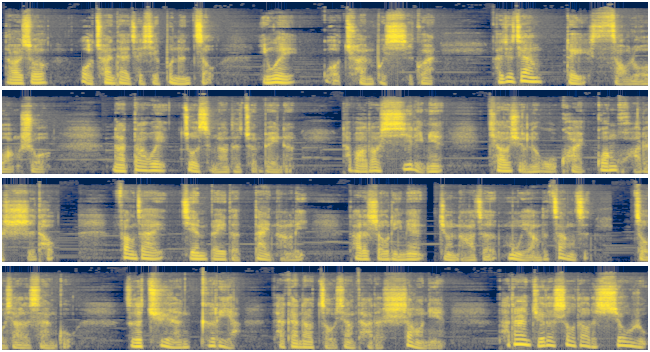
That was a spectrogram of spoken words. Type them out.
大卫说：“我穿戴这些不能走，因为我穿不习惯。”他就这样对扫罗王说。那大卫做什么样的准备呢？他跑到溪里面。挑选了五块光滑的石头，放在肩背的袋囊里。他的手里面就拿着牧羊的杖子，走下了山谷。这个巨人歌利亚，他看到走向他的少年，他当然觉得受到了羞辱。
